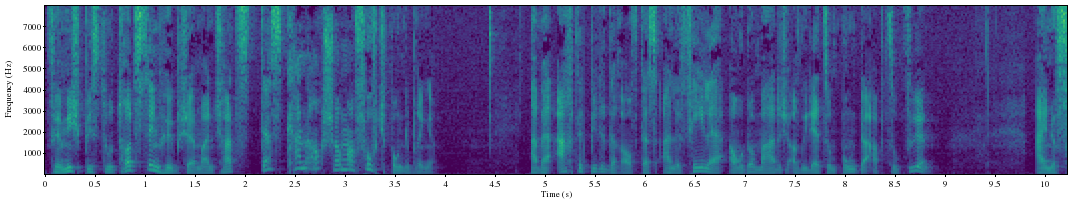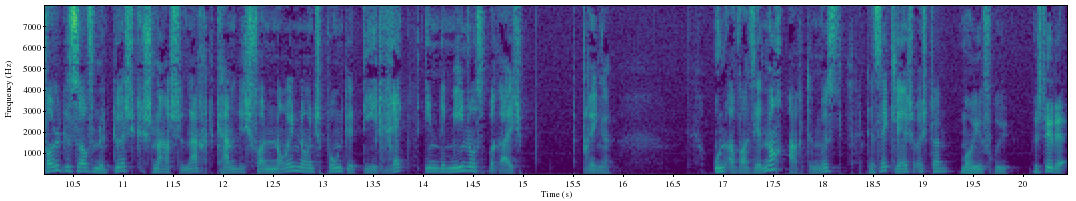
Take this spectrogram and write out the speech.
für mich bist du trotzdem hübscher, mein Schatz, das kann auch schon mal 50 Punkte bringen. Aber achtet bitte darauf, dass alle Fehler automatisch auch wieder zum Punkteabzug führen. Eine vollgesoffene, durchgeschnarchte Nacht kann dich von 99 Punkten direkt in den Minusbereich bringen. Und auf was ihr noch achten müsst, das erkläre ich euch dann morgen früh. Versteht ihr?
